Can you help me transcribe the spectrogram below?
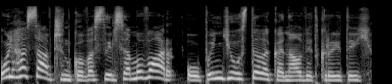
Ольга Савченко, Василь Самовар, Open News, телеканал відкритий.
